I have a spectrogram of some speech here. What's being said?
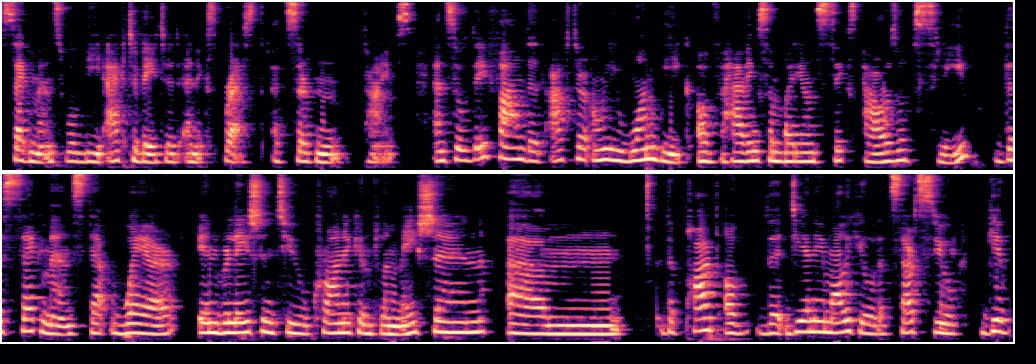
segments will be activated and expressed at certain times. And so they found that after only one week of having somebody on six hours of sleep, the segments that were in relation to chronic inflammation, um, the part of the DNA molecule that starts to give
